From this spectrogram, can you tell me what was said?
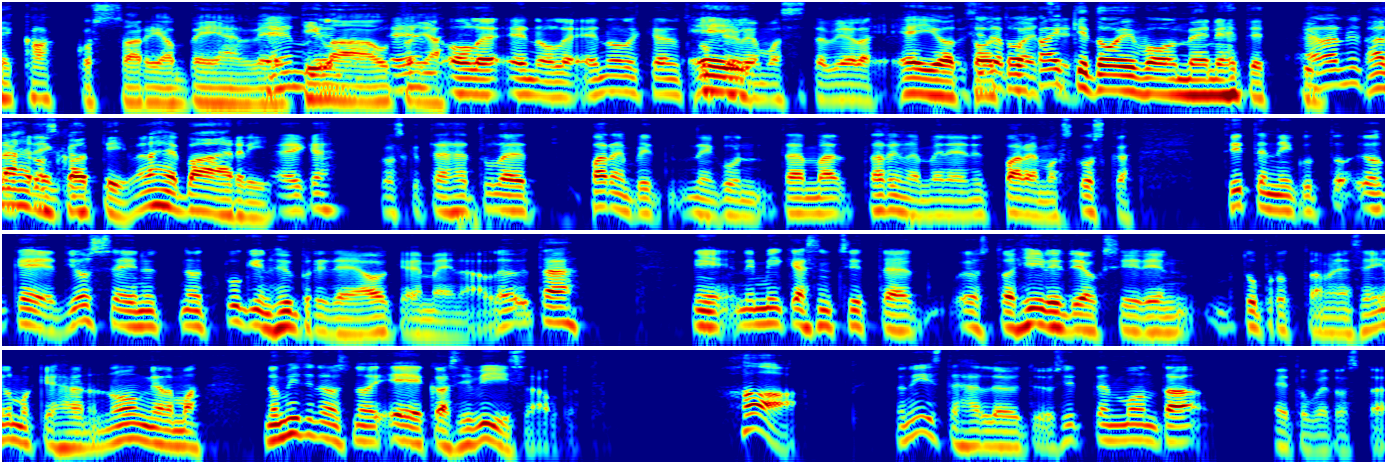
P2-sarjan BMW-tila-autoja. En, ole, en, ole, en ole käynyt Ei- kokeilemassa sitä vielä. Ei ole, Sitä tuo, paitsi- kaikki toivo on menetetty. Älä nyt, mä lähden koska- kotiin, mä lähden baariin. Eikä, koska tähän tulee parempi, niin kuin, tämä tarina menee nyt paremmaksi, koska sitten niin kuin, okei, että jos ei nyt noita plugin hybridejä oikein meinaa löytää, niin, niin mikäs nyt sitten, jos tuo hiilidioksidin tupruttaminen sen ilmakehään on ongelma, no miten olisi noin E85-autot? Haa, no niistähän löytyy sitten monta etuvetosta,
